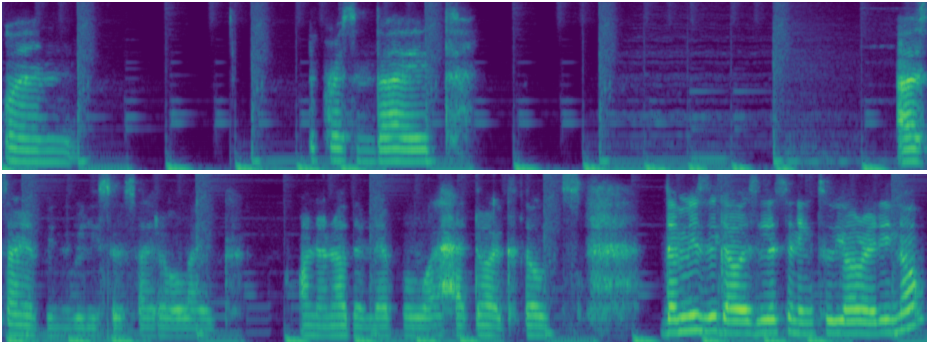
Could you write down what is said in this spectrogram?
when the person died, I started being really suicidal, like on another level. I had dark thoughts. The music I was listening to, you already know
